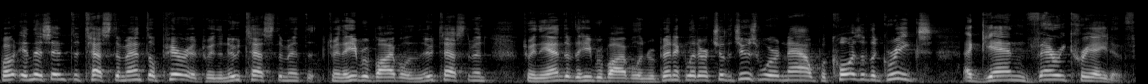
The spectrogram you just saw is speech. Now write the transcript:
But in this intertestamental period between the New Testament, between the Hebrew Bible and the New Testament, between the end of the Hebrew Bible and rabbinic literature, the Jews were now, because of the Greeks, again very creative.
